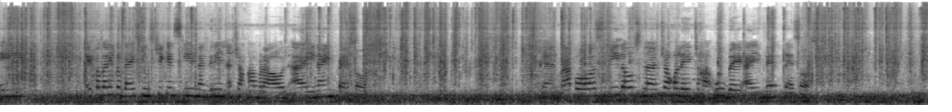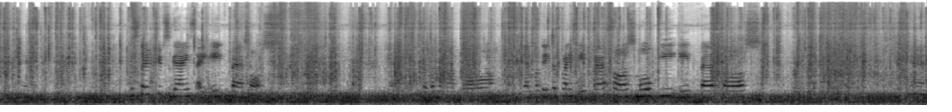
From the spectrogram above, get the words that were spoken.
8 ito ganito guys, yung chicken skin na green at saka brown ay 9 pesos. Yan. Tapos, pillows na chocolate tsaka ube ay 10 pesos. Yan. Mr. Chips guys ay 8 pesos. Yan. So, ito mga to. Yan, potato fries 8 pesos. Smoky 8 pesos. Yan.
